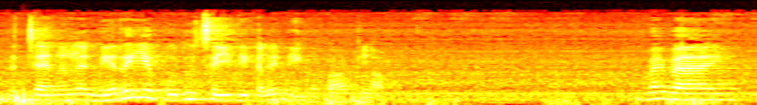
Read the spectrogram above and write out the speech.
இந்த சேனலில் நிறைய புது செய்திகளை நீங்கள் பார்க்கலாம். Bye bye.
